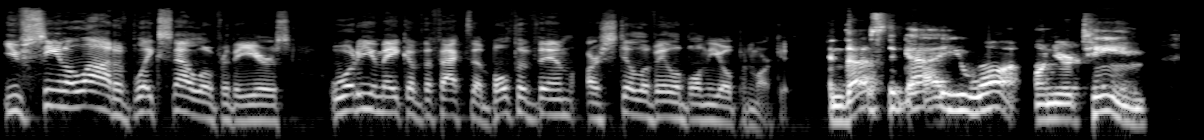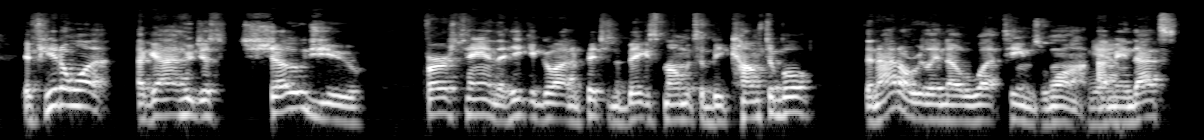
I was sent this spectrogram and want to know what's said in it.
You've seen a lot of Blake Snell over the years. What do you make of the fact that both of them are still available in the open market? And that's the guy you want on your team. If you don't want a guy who just showed you firsthand that he could go out and pitch in the biggest moments and be comfortable, then I don't really know what teams want. Yeah. I mean, that's,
